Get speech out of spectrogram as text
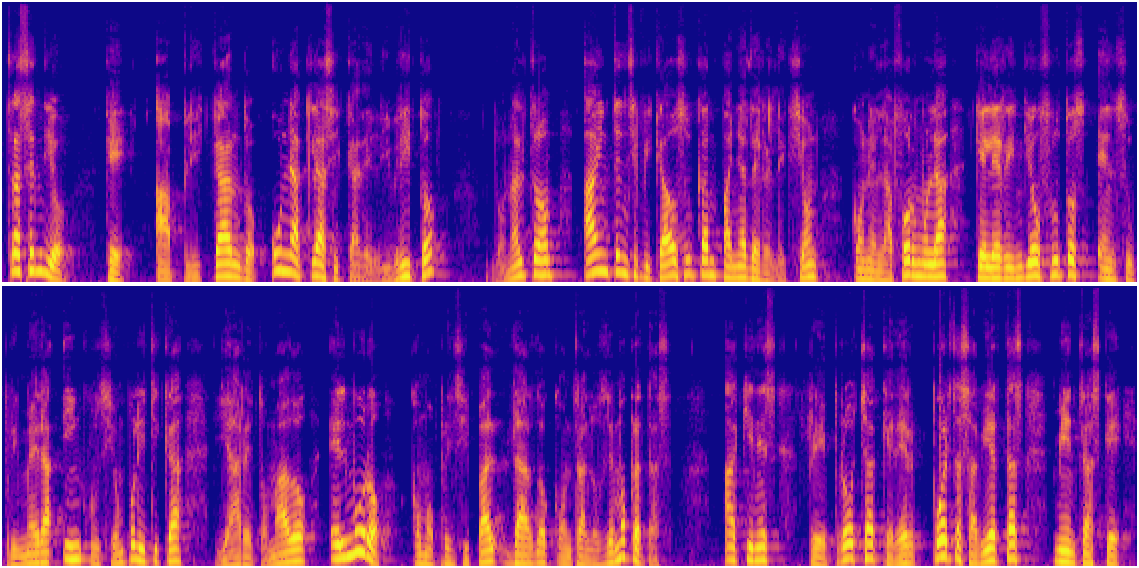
Trascendió que, aplicando una clásica del librito, Donald Trump ha intensificado su campaña de reelección con la fórmula que le rindió frutos en su primera incursión política y ha retomado el muro como principal dardo contra los demócratas, a quienes reprocha querer puertas abiertas mientras que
